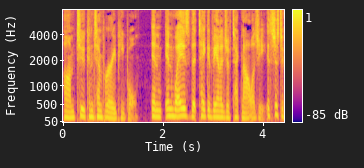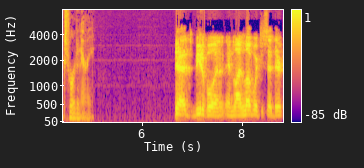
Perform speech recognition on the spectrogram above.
um, to contemporary people in in ways that take advantage of technology. It's just extraordinary. Yeah, it's beautiful, and, and I love what you said. They're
